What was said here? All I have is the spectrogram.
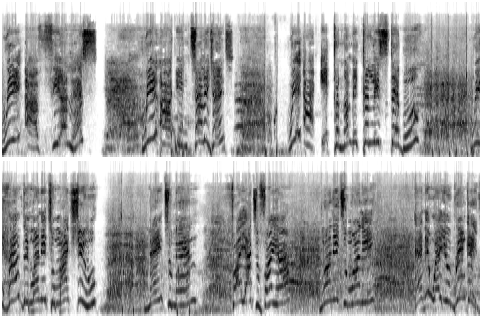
we are fearless. We are intelligent. We are economically stable. We have the money to match you, man to man, fire to fire, money to money, anywhere you bring it.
